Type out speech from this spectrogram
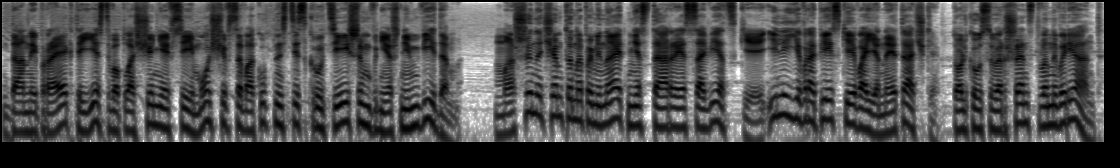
Данный проект и есть воплощение всей мощи в совокупности с крутейшим внешним видом. Машина чем-то напоминает мне старые советские или европейские военные тачки, только усовершенствованный вариант.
